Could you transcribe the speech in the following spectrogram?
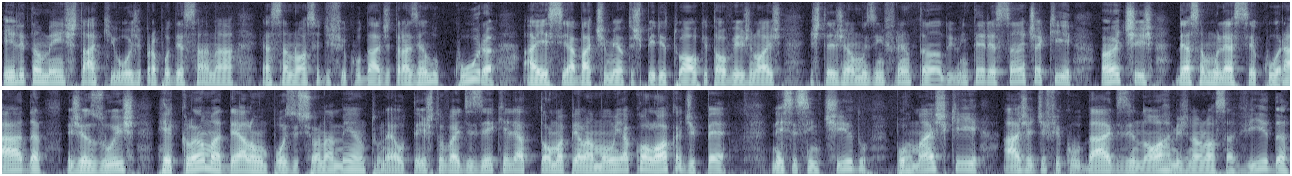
ele também está aqui hoje para poder sanar essa nossa dificuldade, trazendo cura a esse abatimento espiritual que talvez nós estejamos enfrentando. E o interessante é que antes dessa mulher ser curada, Jesus reclama dela um posicionamento. Né? O texto vai dizer que ele a toma pela mão e a coloca de pé. Nesse sentido, por mais que haja dificuldades enormes na nossa vida,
